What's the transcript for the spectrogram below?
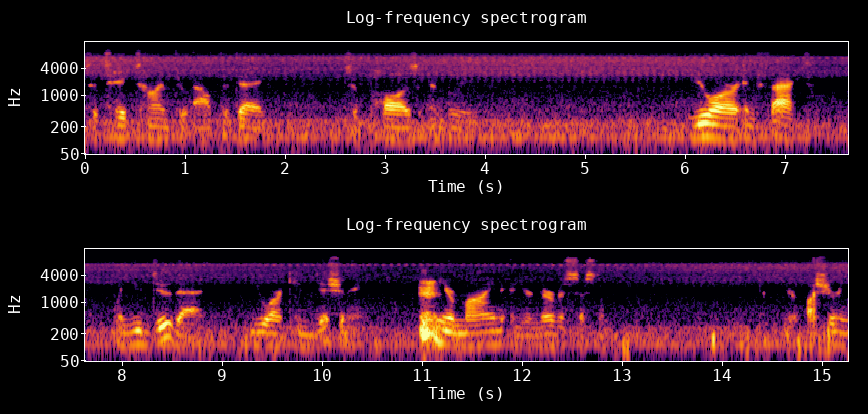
to take time throughout the day to pause and breathe. You are, in fact, when you do that, you are conditioning your mind and your nervous system. You're ushering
